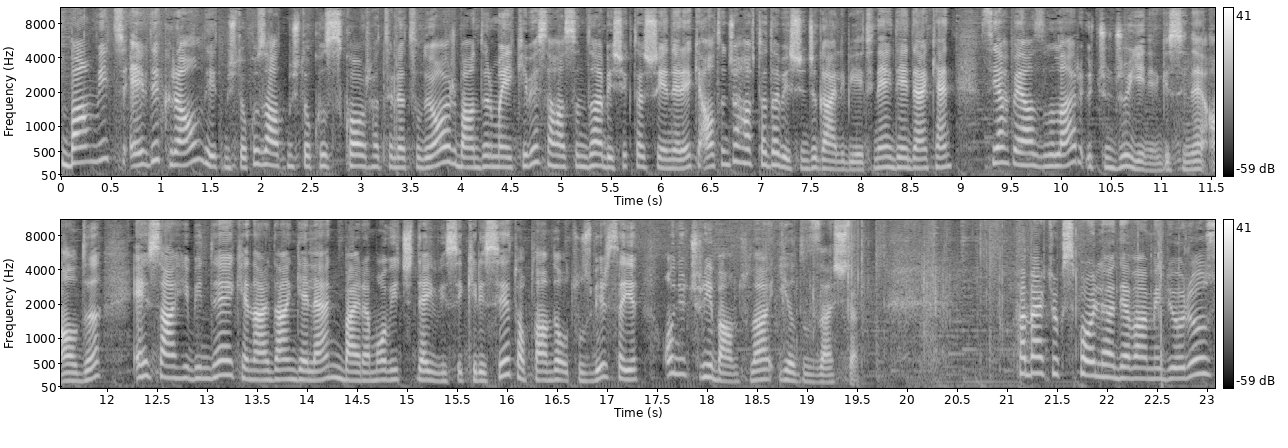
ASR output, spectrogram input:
Banvit evde kral 79-69 skor hatırlatılıyor. Bandırma ekibi sahasında Beşiktaş'ı yenerek 6. haftada 5. galibiyetini elde ederken siyah beyazlılar 3. yenilgisini aldı. Ev sahibinde kenardan gelen Bayramovic Davis ikilisi toplamda 31 sayı 13 reboundla yıldızlaştı. Habertürk Spor'la devam ediyoruz.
